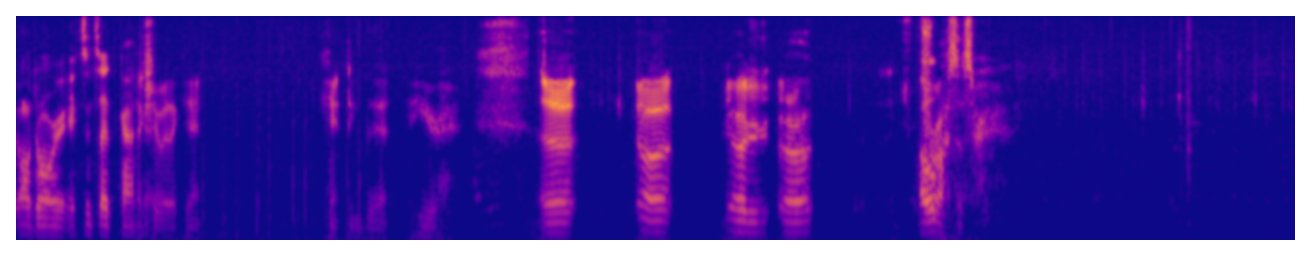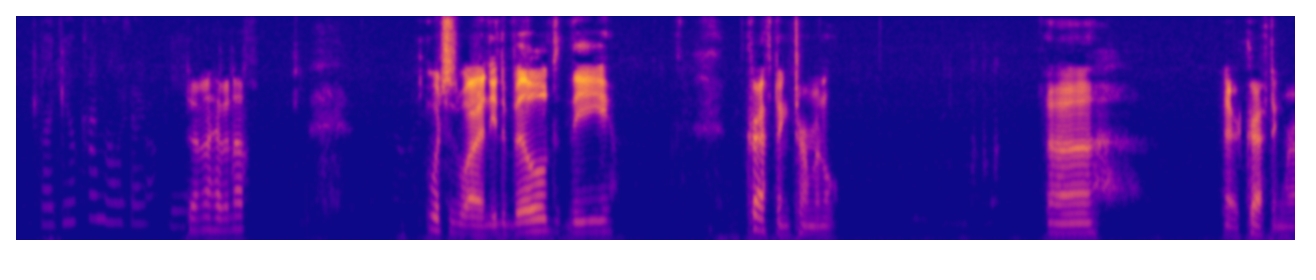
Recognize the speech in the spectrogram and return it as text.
Oh, don't worry, it's inside the contract. Actually, wait, I can't. Can't do that here. Uh, uh, uh, uh Oh. processor. Could you come over here? Do I not have enough? Which is why I need to build the crafting terminal. Uh, or crafting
